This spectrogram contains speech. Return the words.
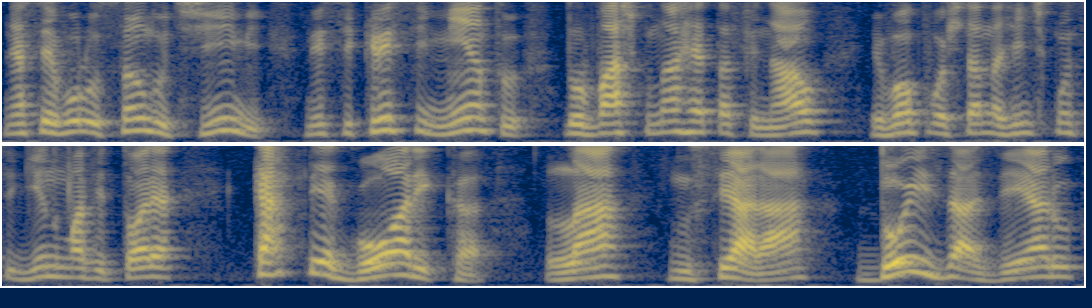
nessa evolução do time, nesse crescimento do Vasco na reta final, eu vou apostar na gente conseguindo uma vitória categórica lá no Ceará, 2 a 0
